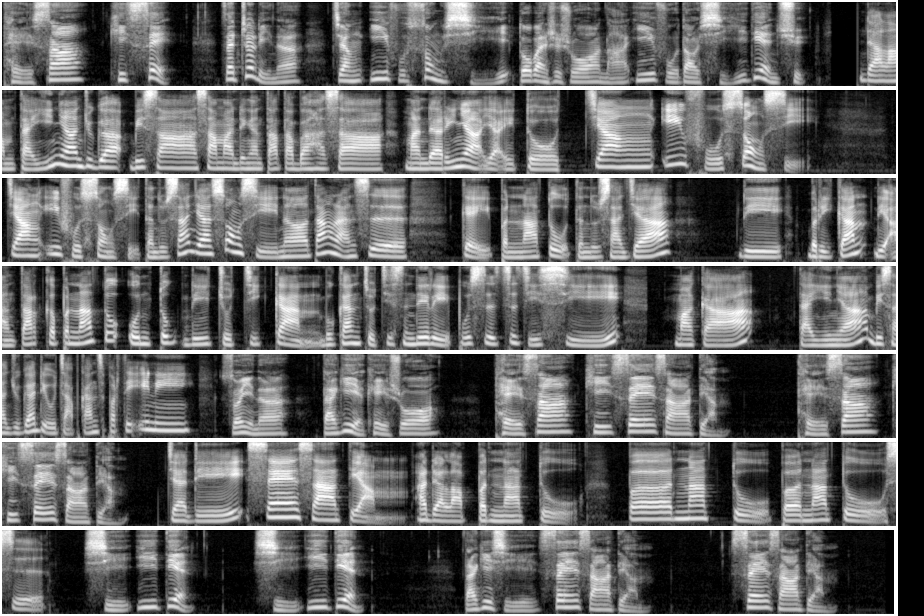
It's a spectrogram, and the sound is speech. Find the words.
提衫去洗。在这里呢，将衣服送洗，多半是说拿衣服到洗衣店去。 Dalam tainya juga bisa sama dengan tata bahasa Mandarinya yaitu 将衣服送洗。将衣服送洗，tentu saja 送洗呢，当然是给 penatu tentu saja berikan diantar ke penatu untuk dicucikan, bukan cuci sendiri, 不是自己洗. Maka tayinya bisa juga diucapkan seperti ini. 所以呢，台语也可以说摕衫去洗衫店，摕衫去洗衫店。 Jadi sesatiam adalah penatu. Penatu, penatu 是洗衣店， 洗衣店，台语是洗衫店，洗衫店。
